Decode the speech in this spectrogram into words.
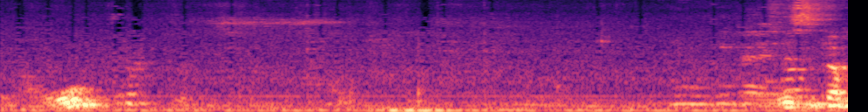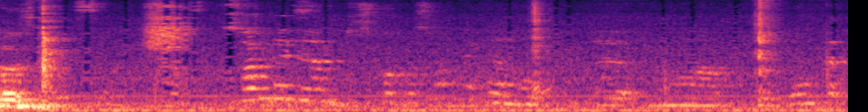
É uma outra coisa. Esse estava. Só pegando, desculpa, só pegando uh, uma pergunta,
